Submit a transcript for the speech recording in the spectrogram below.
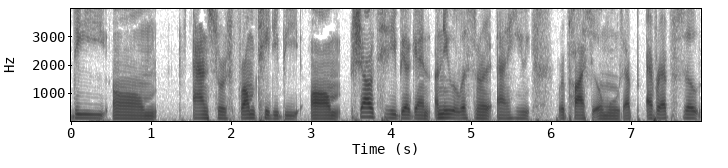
the um answers from TDB. Um, shout out to TDB again, a new listener, and he replies to almost every episode.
